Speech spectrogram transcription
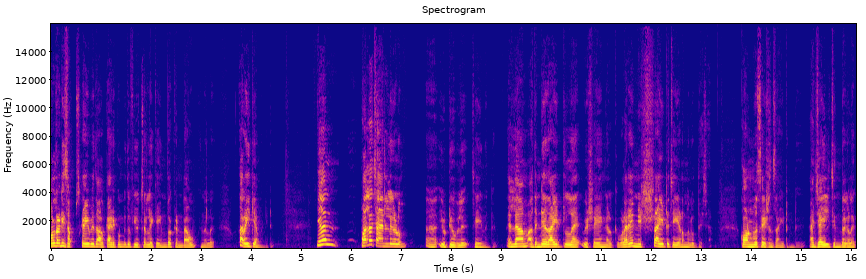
ഓൾറെഡി സബ്സ്ക്രൈബ് ചെയ്ത ആൾക്കാർക്കും ഇത് ഫ്യൂച്ചറിലേക്ക് എന്തൊക്കെ ഉണ്ടാവും എന്നുള്ളത് ഒന്ന് അറിയിക്കാൻ വേണ്ടിയിട്ട്. ഞാൻ പല ചാനലുകളും യൂട്യൂബിൽ ചെയ്യുന്നുണ്ട്. എല്ലാം അതിന്റേതായിട്ടുള്ള വിഷയങ്ങൾക്ക് വളരെ നിഷായിട്ട് ചെയ്യണം എന്നുള്ള ഉദ്ദേശം. കോൺവെർസേഷൻസ് ആയിട്ടുണ്ട് അജൈൽ ചിന്തകളെ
